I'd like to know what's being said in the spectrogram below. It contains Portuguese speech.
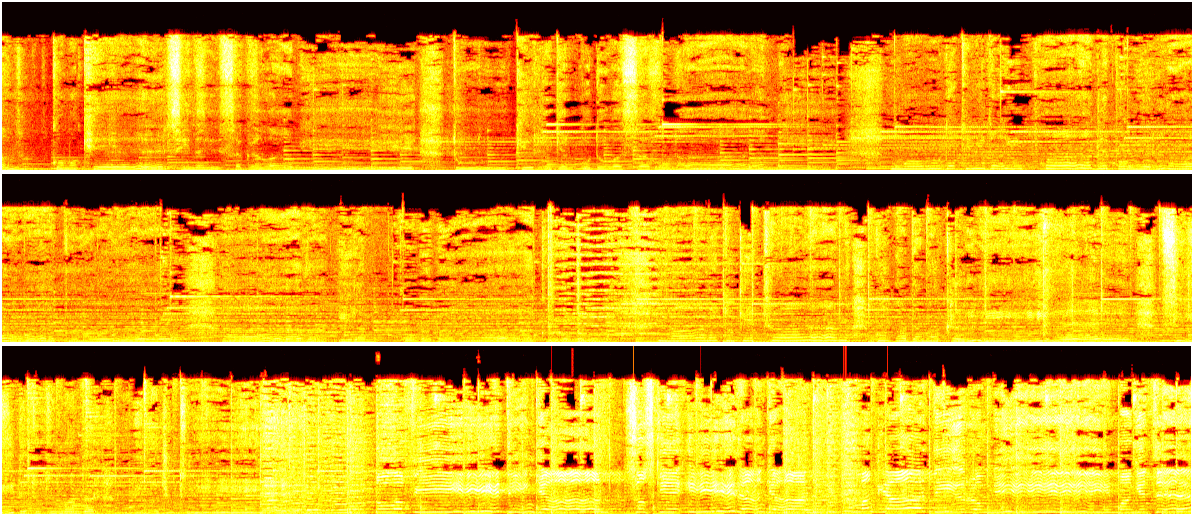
Totam como kersine sagalami Tu kirgen udova sahunami Moda timida i pagle pomerako Ava iran obabahako Nane tu ketan ku adama de tutmandır bir vücut niye Dolafi dingan sus ki irangan Magyar di romni mangete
